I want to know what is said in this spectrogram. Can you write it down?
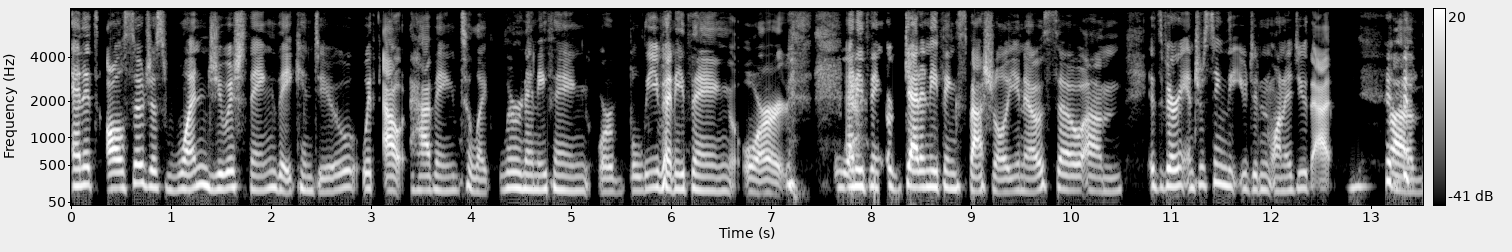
and it's also just one Jewish thing they can do without having to like learn anything or believe anything or yeah. anything or get anything special, you know? So um, it's very interesting that you didn't want to do that. Um,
